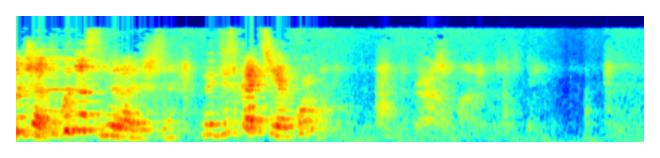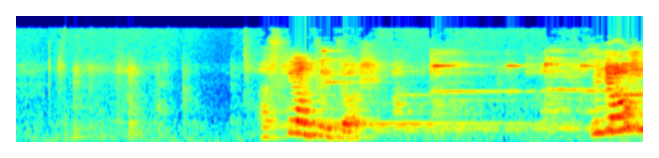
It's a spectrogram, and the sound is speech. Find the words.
Короче, а ты куда собираешься? На дискотеку. А с кем ты идешь? Я уже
